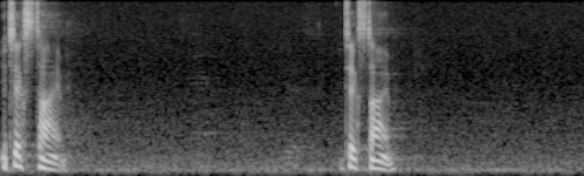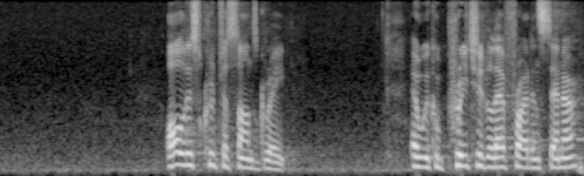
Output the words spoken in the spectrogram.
It takes time. It takes time. All this scripture sounds great. And we could preach it left, right, and center.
